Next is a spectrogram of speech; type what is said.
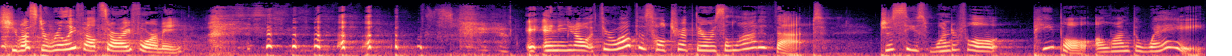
She must have really felt sorry for me. And, you know, throughout this whole trip, there was a lot of that. Just these wonderful people along the way.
